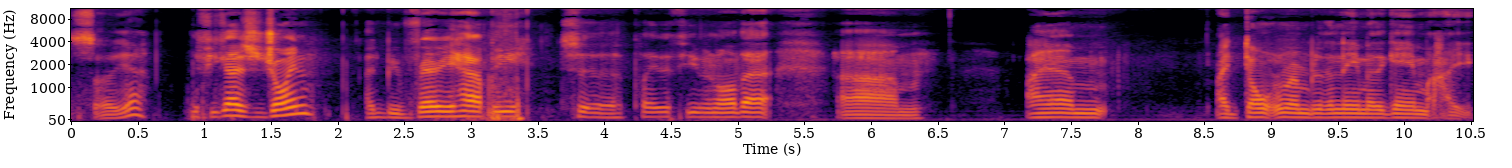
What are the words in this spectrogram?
So yeah, if you guys join, I'd be very happy to play with you and all that. Um, I am. I don't remember the name of the game. I,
